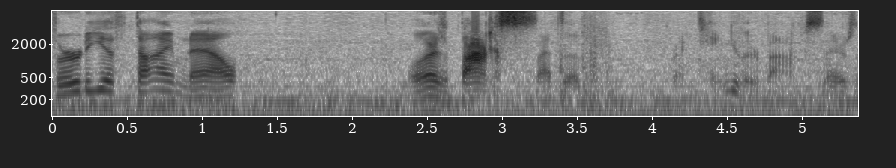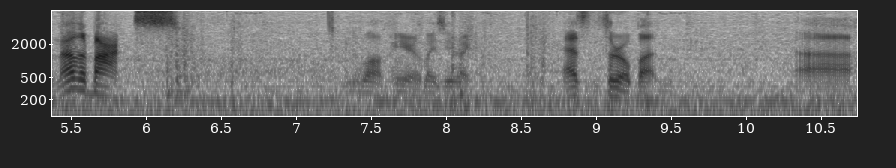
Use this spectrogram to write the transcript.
30th time now. Well, there's a box. That's a rectangular box. There's another box. While I'm here, let me see if I can. That's the throw button. Uh,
